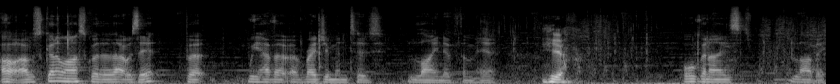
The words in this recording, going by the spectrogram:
Oh, I was going to ask whether that was it, but we have a, a regimented line of them here. Yep. Organized larvae.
